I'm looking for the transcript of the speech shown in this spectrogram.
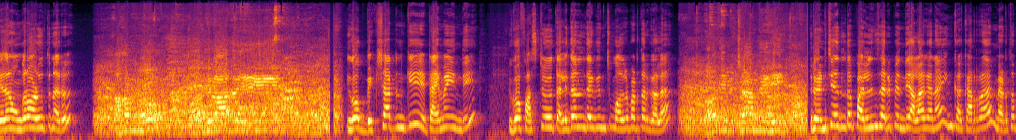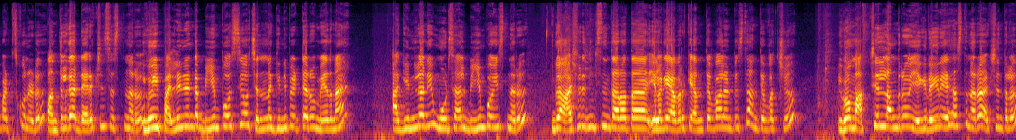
ఏదైనా ఉంగరం అడుగుతున్నారు. ఇగో భిక్షాటన్కి టైం అయింది. ఇగో ఫస్ట్ తల్లిదండ్రుల దగ్గర నుంచి మొదలు పెడతారు కదా? రెండు చేతులతో పల్లెని సరిపోయింది అలాగనా? ఇంకా కర్ర మెడతో పట్టుకున్నాడు. పంతులు గారు డైరెక్షన్స్ ఇస్తున్నారు. ఇగో ఈ పల్లె నిండా బియ్యం పోసి ఒక చిన్న గిన్నె పెట్టారు మీదన. ఆ గిన్నెలోని మూడు సార్లు బియ్యం పోయిస్తున్నారు. ఇగో ఆశీర్వదించిన తర్వాత ఇలాగ ఎవరికి ఎంత ఇవ్వాలనిపిస్తే అంత ఇవ్వచ్చు. ఇగో మా అక్షలు అందరూ ఎగిరెగిరి వేసేస్తున్నారు అక్షింతలు.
